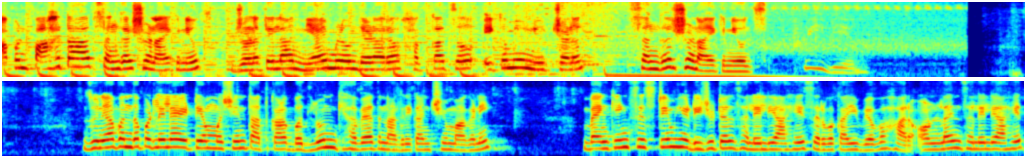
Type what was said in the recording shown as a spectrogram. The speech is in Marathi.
आपण पाहत आहात संघर्ष नायक न्यूज. जनतेला न्याय मिळवून देणारं हक्काचं एकमेव न्यूज चॅनल संघर्ष नायक न्यूज. जुन्या बंद पडलेल्या एटीएम मशीन तात्काळ बदलून घ्याव्यात नागरिकांची मागणी. बँकिंग सिस्टीम ही डिजिटल झालेली आहे सर्व काही व्यवहार ऑनलाईन झालेले आहेत.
